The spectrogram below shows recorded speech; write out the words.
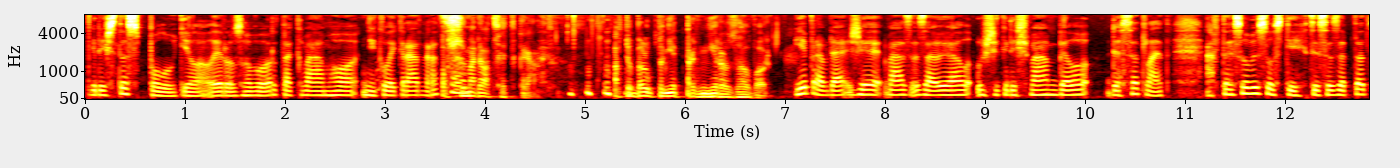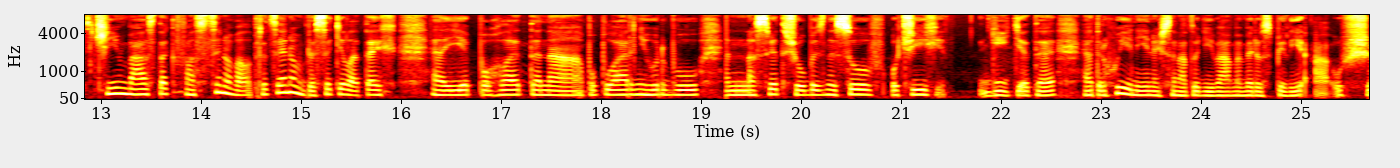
Když jste spolu dělali rozhovor, tak vám ho několikrát vracel? 28krát. A to byl úplně první rozhovor. Je pravda, že vás zaujal už když vám bylo 10 let. A v té souvislosti chci se zeptat, čím vás tak fascinoval. Přece jenom v deseti letech je pohled na populární hudbu, na svět showbiznesu v očích dítěte. Trochu jiný, než se na to díváme my dospělí a už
